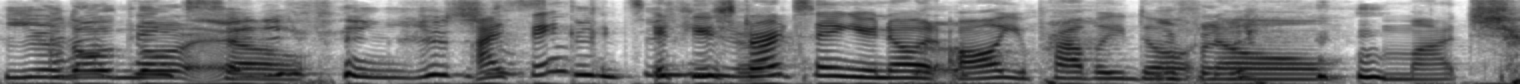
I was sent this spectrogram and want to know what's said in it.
you I don't, don't know so. anything. You just I think if you start saying you know it all, you probably don't know much.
